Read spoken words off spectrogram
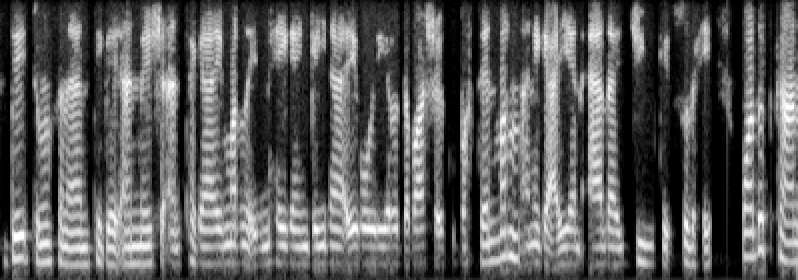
Sideed toban sana aan tegay aan meesha aan tagay marna ilmahaygaan geynaa iyagoo yaryaro dabaasha ay ku barteen. Marna aniga ayaan aadaa jimka subaxi waa dadkan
